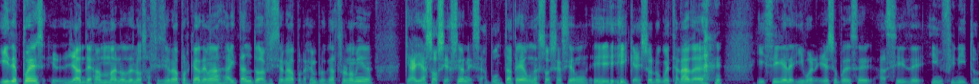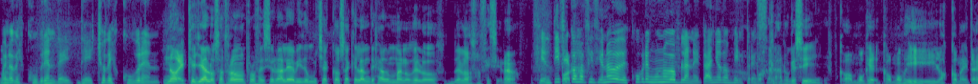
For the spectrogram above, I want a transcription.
y después eh, ya han dejado en manos de los aficionados, porque además hay tantos aficionados, por ejemplo, en astronomía, que hay asociaciones, apúntate a una asociación y, que eso no cuesta nada. ¿eh? y síguele, y bueno, y eso puede ser así de infinito. Bueno, descubren, de, hecho descubren. No, es que ya los astrónomos profesionales ha habido muchas cosas que le han dejado en manos de los, de los aficionados. Científicos aficionados descubren un nuevo planeta, año 2013. Pues claro que sí, ¿cómo que, cómo? Y, los cometas,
